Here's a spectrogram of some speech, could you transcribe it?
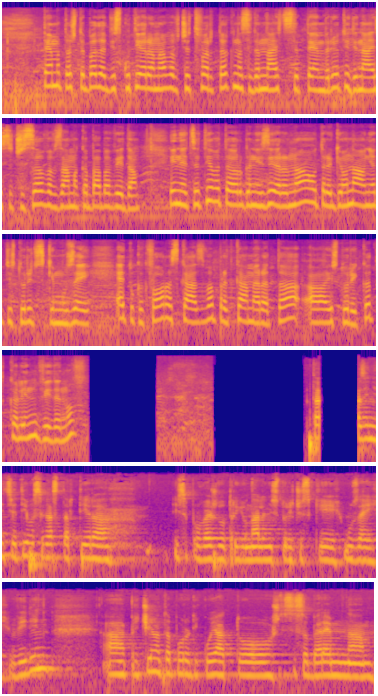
Темата ще бъде дискутирана в четвъртък на 17 септември от 11 часа в замъка Баба Вида. Инициативата е организирана от регионалният исторически музей. Ето какво разказва пред камерата историкът Калин Виденов. Тази инициатива сега стартира и се провежда от регионален исторически музей Видин. А, причината, поради която ще се съберем на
